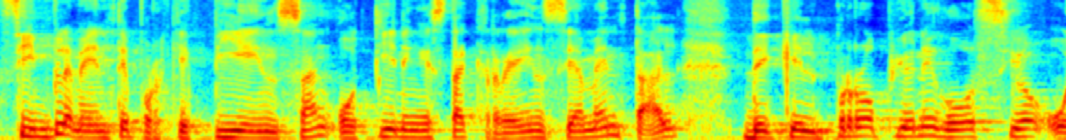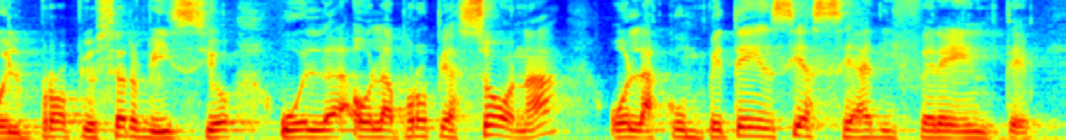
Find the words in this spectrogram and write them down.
simplemente porque piensan o tienen esta creencia mental de que el propio negocio o el propio servicio o la, o la, propia zona o la competencia sea diferente,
